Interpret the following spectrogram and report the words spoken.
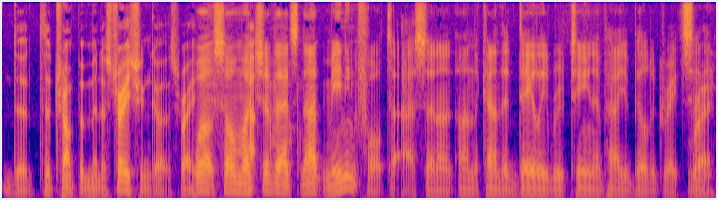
the, the Trump administration goes, right? Well, so much of that's not meaningful to us and on, on the kind of the daily routine of how you build a great city. Right.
